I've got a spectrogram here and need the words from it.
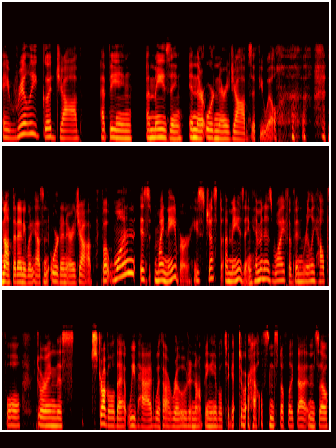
a really good job at being amazing in their ordinary jobs, if you will. Not that anybody has an ordinary job, but one is my neighbor. He's just amazing. Him and his wife have been really helpful during this struggle that we've had with our road and not being able to get to our house and stuff like that. And so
